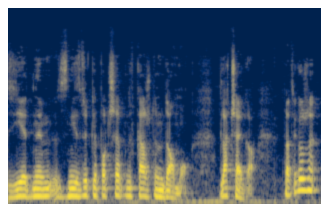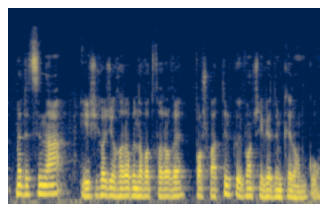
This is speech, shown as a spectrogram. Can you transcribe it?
jednym z niezwykle potrzebnych w każdym domu. Dlaczego? Dlatego, że medycyna, jeśli chodzi o choroby nowotworowe, poszła tylko i wyłącznie w jednym kierunku.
